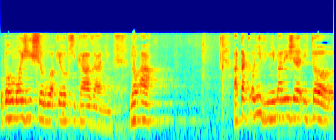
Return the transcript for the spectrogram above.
k Bohu Mojžíšovu a k jeho přikázáním. No a, a tak oni vnímali, že i to,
